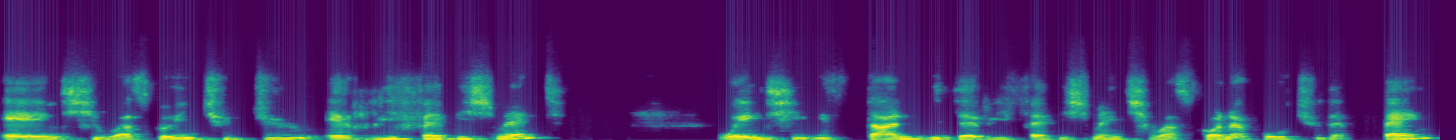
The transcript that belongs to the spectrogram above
and she was going to do a refurbishment. When she is done with the refurbishment, she was gonna go to the bank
